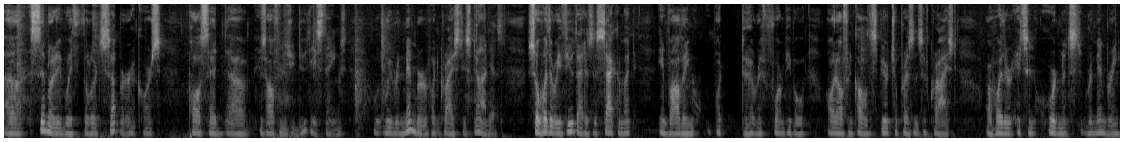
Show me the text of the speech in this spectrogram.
Uh, similarly, with the Lord's Supper, of course, Paul said, uh, as often as you do these things, we remember what Christ has done. Yes. So, whether we view that as a sacrament involving what uh, Reformed people ought often call the spiritual presence of Christ, or whether it's an ordinance remembering,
